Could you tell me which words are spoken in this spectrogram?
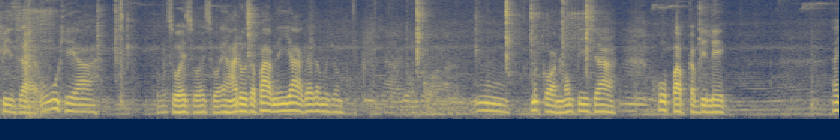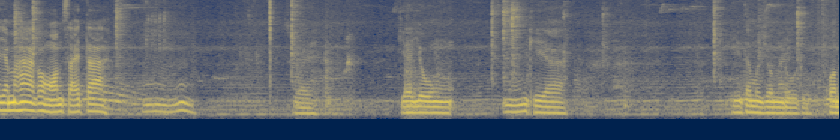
ปีซาโอ้เคอาสวยสวยสวยหาดูสภาพนี้ยากแล้วท่านผู้ชมอืมเมื่อก่อนของปีชา คู่ปรับกับดิเลกถ้ายามาฮ่าก็หอมสายตาสวยเกียร์ยงเกียร์นี่ท่านผู้ชมดูดูความ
